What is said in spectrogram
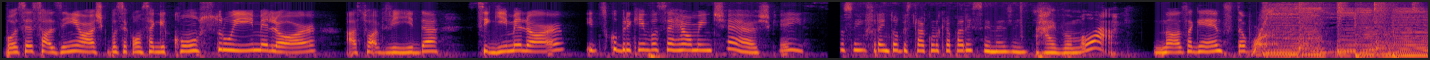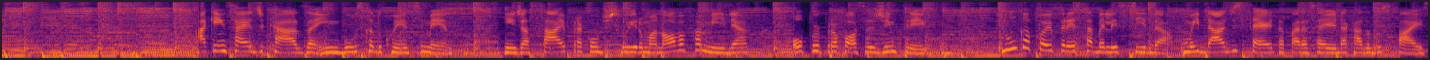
Você sozinho, eu acho que você consegue construir melhor a sua vida, seguir melhor e descobrir quem você realmente é. Acho que é isso. Você enfrenta o obstáculo que aparecer, né, gente? Ai, vamos lá. Nós against the world. Há quem saia de casa em busca do conhecimento, quem já sai para construir uma nova família ou por propostas de emprego. Nunca foi pré-estabelecida uma idade certa para sair da casa dos pais,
